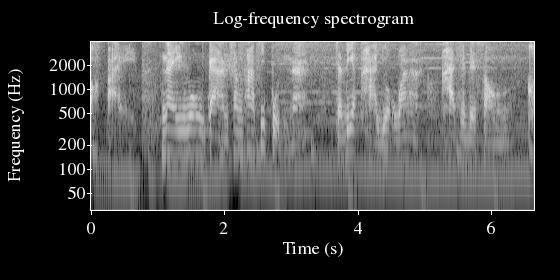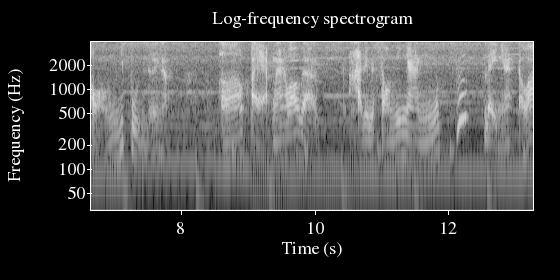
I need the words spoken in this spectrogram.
ต่อไป ในวงการช่างภาพญี่ปุ่นนะ จะเรียกคาโยว่าคาเทเบซองของญี่ปุ่นเลยนะเออแปลกนะว่าแบบคาเดเบซองนี่งานเนี้ยปึ๊บอะไรเงี้ยแต่ว่า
